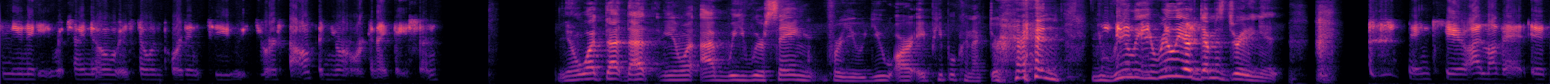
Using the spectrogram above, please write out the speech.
community, which I know is so important to yourself and your organization. You know what? That that you know what I, we were saying for you. You are a people connector, and you really you really are demonstrating it. Thank you. I love it. It's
